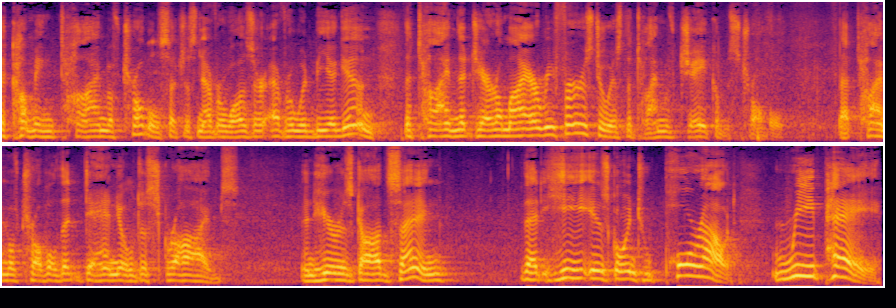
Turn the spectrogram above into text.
the coming time of trouble, such as never was or ever would be again. The time that Jeremiah refers to as the time of Jacob's trouble, that time of trouble that Daniel describes. And here is God saying, that he is going to pour out, repay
